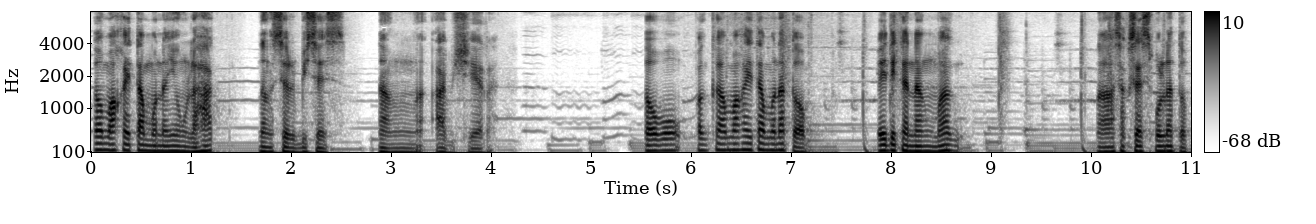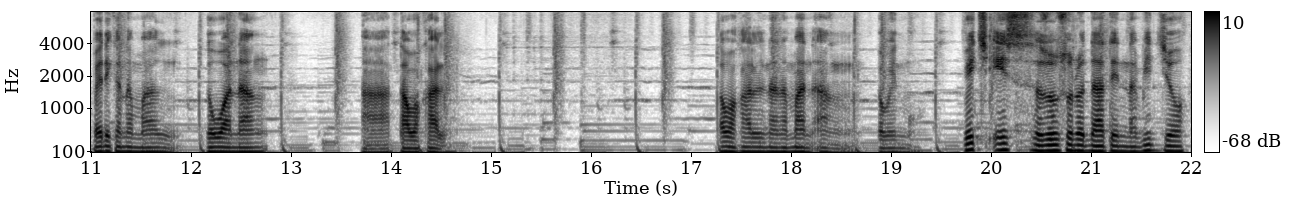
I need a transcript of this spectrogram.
So, makita mo na yung lahat ng services ng AppShare. So, pagka makita mo na to, pwede ka nang mag uh, successful na to, pwede ka na maggawa ng uh, tawakal. Tawakal na naman ang gawin mo. Which is, sa susunod natin na video,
